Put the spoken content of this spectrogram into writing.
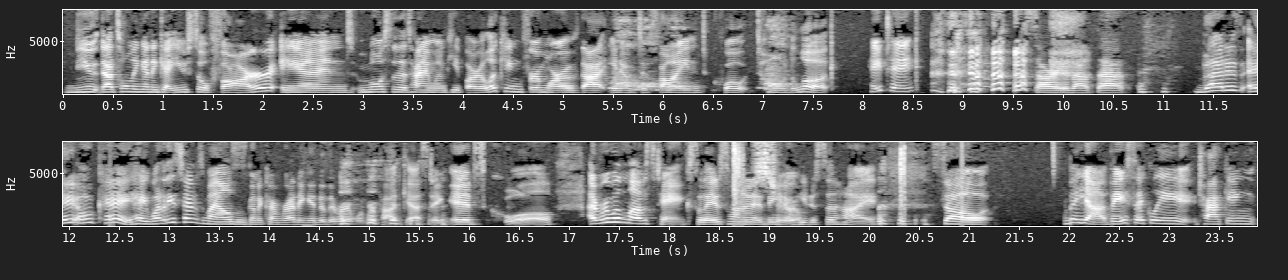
you that's only going to get you so far and most of the time when people are looking for more of that you know defined quote toned look hey tank sorry about that That is a okay. Hey, one of these times Miles is going to come running into the room when we're podcasting. It's cool. Everyone loves Tank, so they just wanted, to, you know, he just said hi. so, but yeah, basically tracking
